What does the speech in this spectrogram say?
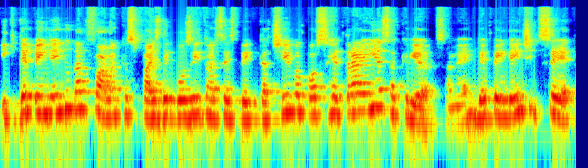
e que dependendo da forma que os pais depositam essa expectativa, posso retrair essa criança, né? Independente de ser,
